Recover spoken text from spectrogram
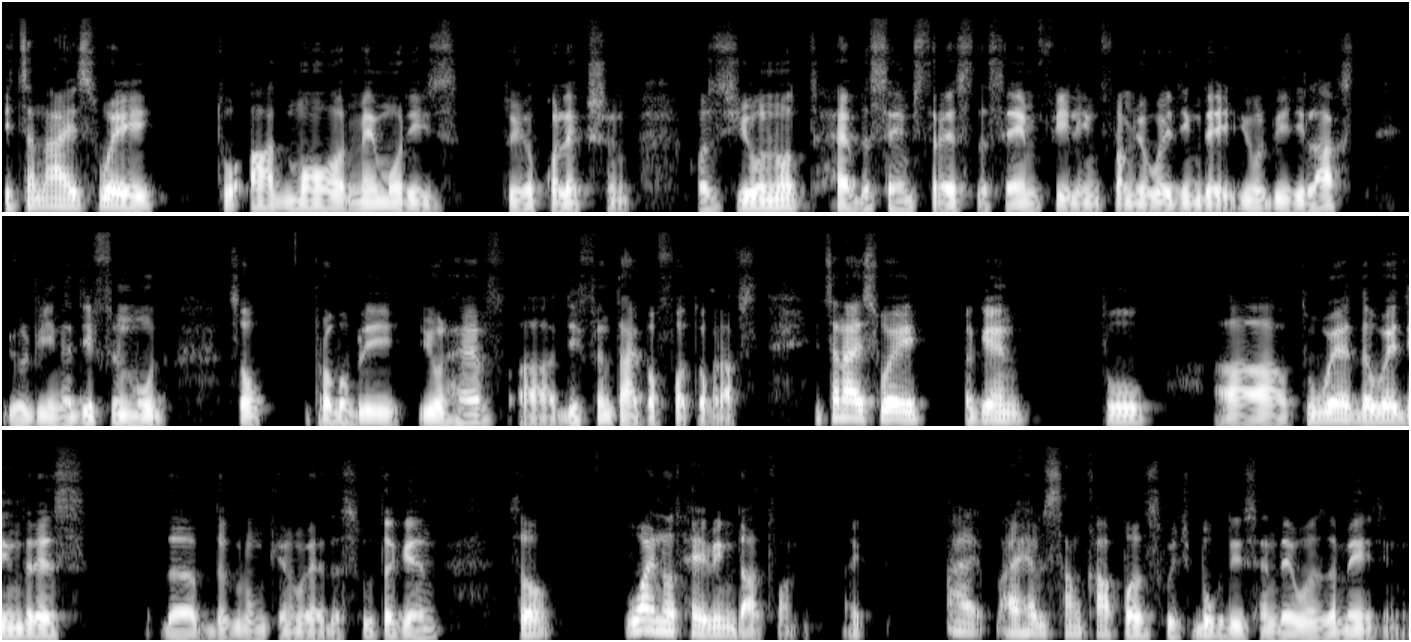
it's a nice way to add more memories to your collection because you will not have the same stress, the same feeling from your wedding day. You will be relaxed, you will be in a different mood. So probably you'll have a different type of photographs. It's a nice way, again, to uh, to wear the wedding dress. The the groom can wear the suit again. So why not having that one? Like I I have some couples which booked this and they was amazing.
